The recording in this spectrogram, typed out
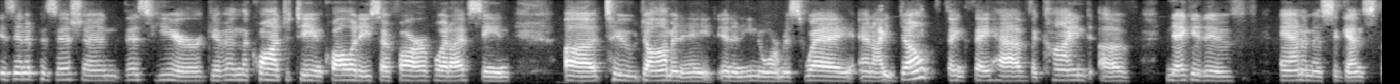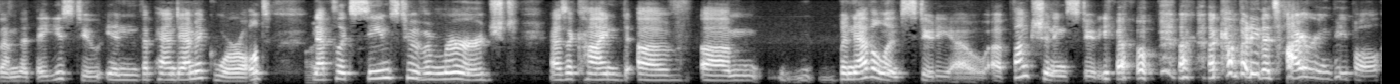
is in a position this year, given the quantity and quality so far of what I've seen, uh, to dominate in an enormous way. And I don't think they have the kind of negative animus against them that they used to in the pandemic world. Right. Netflix seems to have emerged as a kind of um, benevolent studio, a functioning studio, a, a company that's hiring people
